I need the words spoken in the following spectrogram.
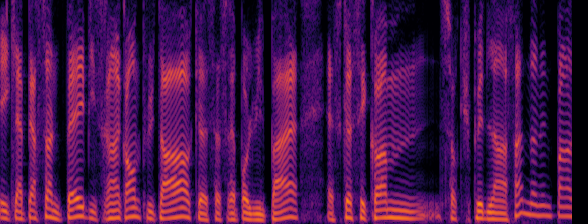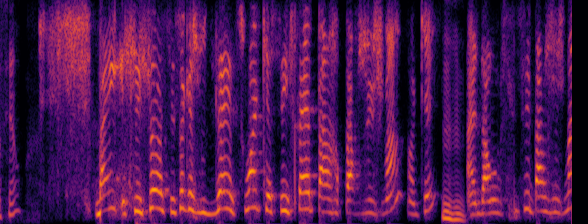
et que la personne paye puis se rend compte plus tard que ce serait pas lui le père. Est-ce que c'est comme s'occuper de l'enfant de donner une pension? Ben, c'est ça, c'est ça que je vous disais. Soit que c'est fait par, par jugement, OK? Mhm. Euh, donc, si c'est par jugement,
